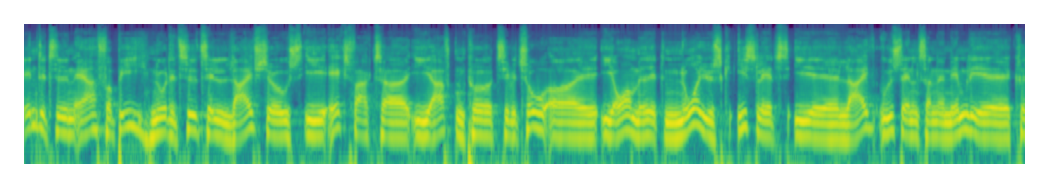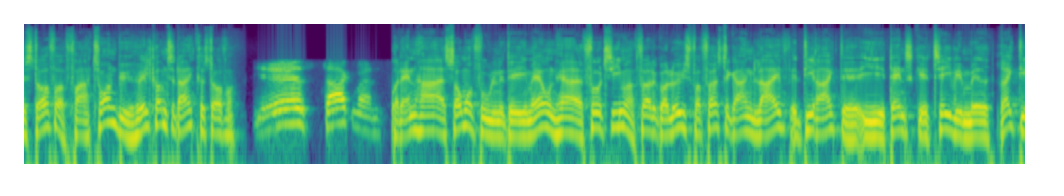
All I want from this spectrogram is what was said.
Ventetiden er forbi. Nu er det tid til live shows i X-Factor i aften på TV2 og øh, i år med et nordjysk islet i øh, live-udsendelserne, nemlig øh, Christoffer fra Tornby. Velkommen til dig, Christoffer. Yes, tak mand. Hvordan har sommerfuglene det i maven her få timer, før det går løs for første gang live direkte i dansk tv med rigtig,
